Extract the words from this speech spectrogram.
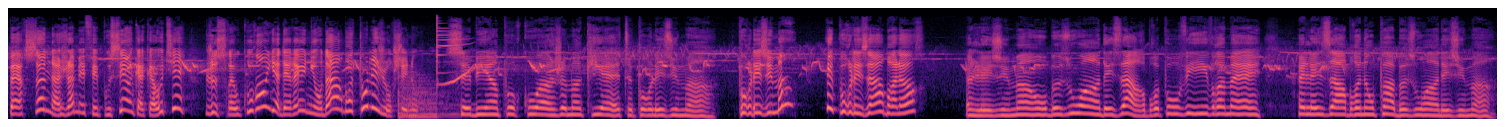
personne n'a jamais fait pousser un cacaotier. Je serai au courant, il y a des réunions d'arbres tous les jours chez nous. C'est bien pourquoi je m'inquiète pour les humains. Pour les humains? Et pour les arbres alors? Les humains ont besoin des arbres pour vivre, mais les arbres n'ont pas besoin des humains.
